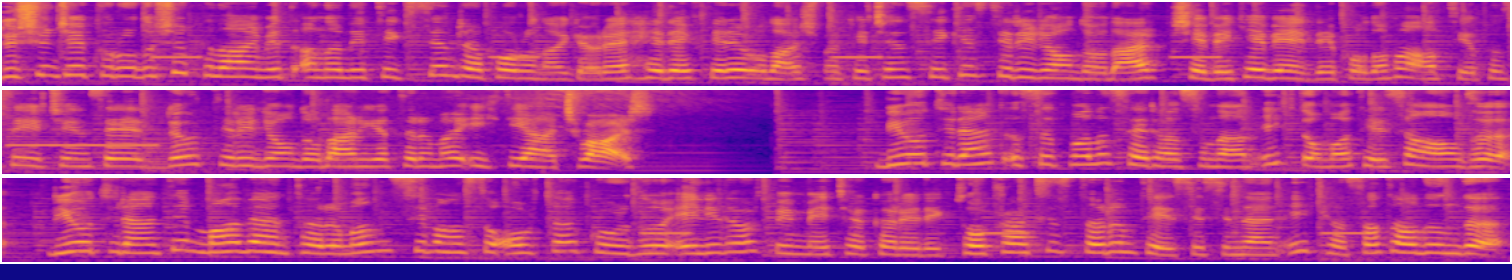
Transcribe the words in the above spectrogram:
Düşünce kuruluşu Climate Analytics'in raporuna göre hedeflere ulaşmak için 8 trilyon dolar, şebeke ve depolama altyapısı içinse 4 trilyon dolar yatırıma ihtiyaç var. Biotrend ısıtmalı serasından ilk domatesi aldı. Biotrend'de Maven Tarım'ın Sivas'ta ortak kurduğu 54 bin metrekarelik topraksız tarım tesisinden ilk hasat alındı.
